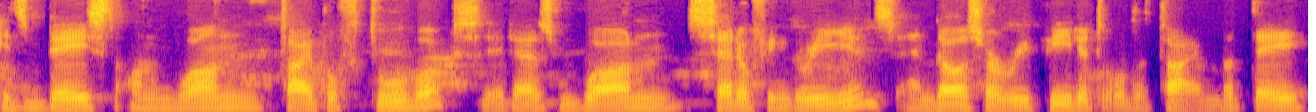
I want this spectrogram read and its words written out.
it's based on one type of toolbox. It has one set of ingredients, and those are repeated all the time. But they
